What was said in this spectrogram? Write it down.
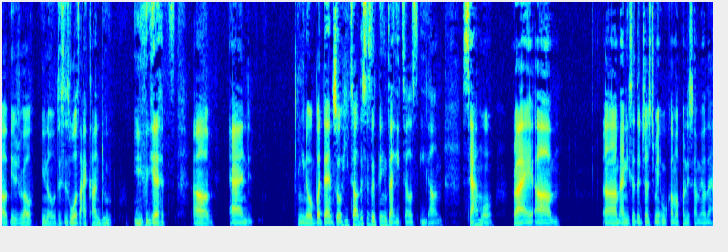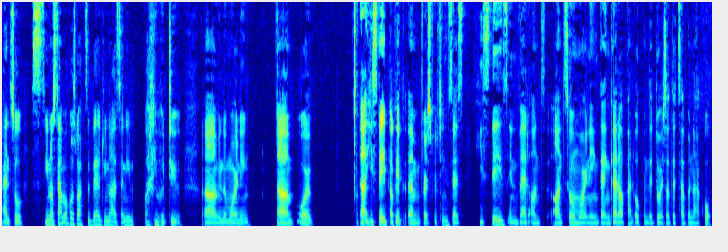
of israel you know this is what i can do you get um and you know but then so he tell this is the things that he tells um samuel right um um, and he said the judgment will come upon family, all that. And so, you know, Samuel goes back to bed, you know, as anybody would do um, in the morning. Um, or uh, he stayed, okay, um, verse 15 says, he stays in bed on, until morning, then get up and open the doors of the tabernacle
